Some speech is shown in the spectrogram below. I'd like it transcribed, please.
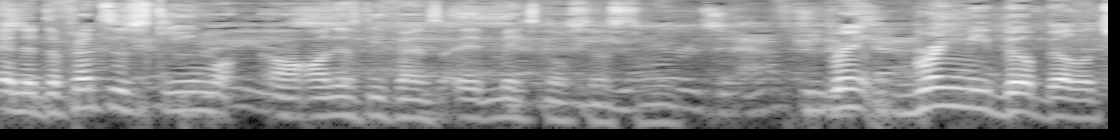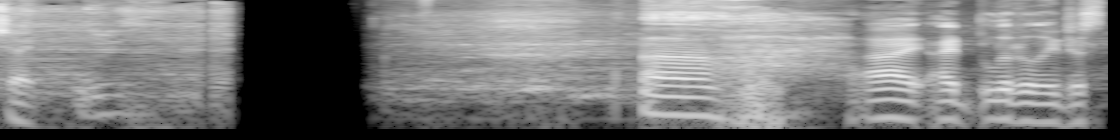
and the defensive scheme on, this defense, it makes no sense to me. Bring, bring me Bill Belichick. Uh, I I literally just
